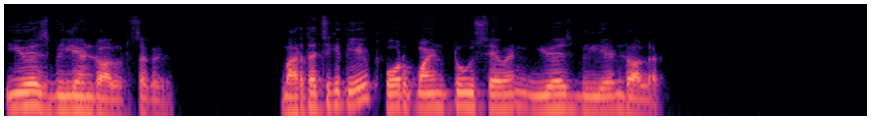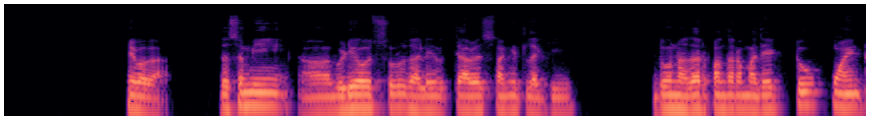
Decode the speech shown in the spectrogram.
US S billion dollar सगळे. भारताचे किती आहे? Four point two seven U S billion dollar हे बघा जसं मी व्हिडिओ सुरू झाले त्यावेळेस सांगितलं की दोन हजार पंधरामध्ये टू पॉईंट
